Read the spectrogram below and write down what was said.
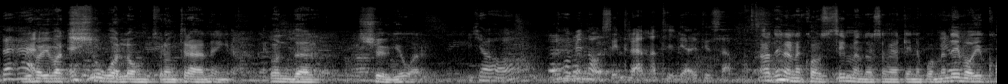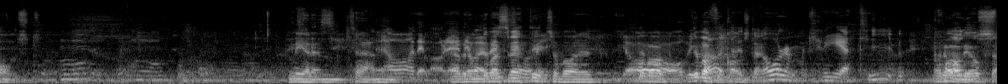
Det här... Vi har ju varit så långt från träning under 20 år. Ja, har vi någonsin tränat tidigare tillsammans? Ja, det är den här konstsimmen då som vi har varit inne på. Men det var ju konst. Mer än träning. Ja, det var det. Även Det om var det var svettigt vi- så var det, Ja, det var, vi det var var för konsten. enormt kreativ Ja, det var vi också.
